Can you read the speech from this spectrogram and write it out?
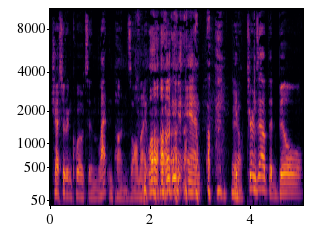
Chesterton quotes and Latin puns all night long. and Yeah. it turns out that Bill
